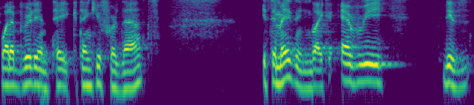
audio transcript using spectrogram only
What a brilliant take. Thank you for that. It's amazing. Like every, this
